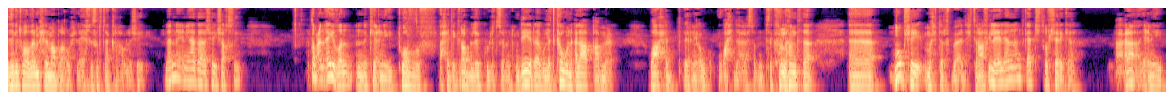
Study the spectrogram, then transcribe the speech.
إذا قلت والله المحل ما أبغى أروح له يا أخي صرت أكرهه ولا شيء. لأنه يعني هذا شيء شخصي. طبعا أيضا إنك يعني توظف أحد يقرب لك ولا تصير أنت مديره ولا تكون علاقة مع واحد يعني أو واحدة على حسب تذكر الانثى آه مو بشيء محترف بعد احترافي ليه؟ لأن أنت قاعد تشتغل في شركة. يعني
